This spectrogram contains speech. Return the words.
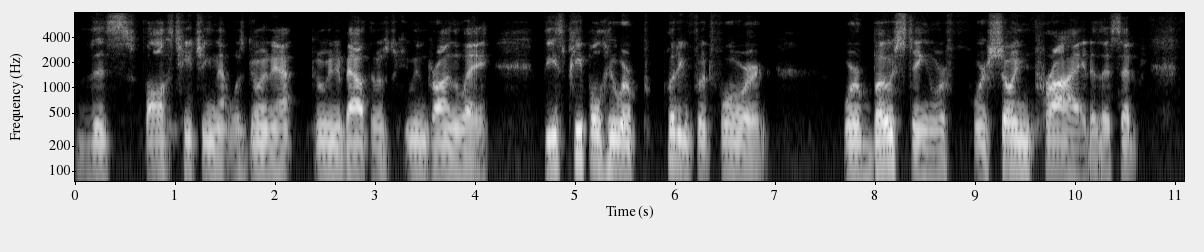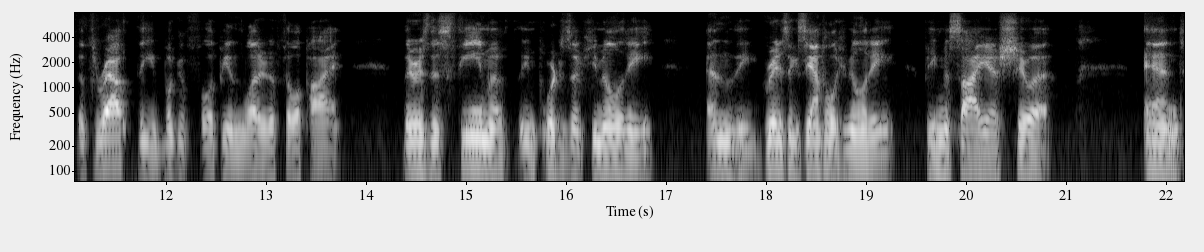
this false teaching that was going at going about that was drawing the way, these people who were putting foot forward were boasting, were were showing pride. As I said, that throughout the book of Philippians, letter to Philippi, there is this theme of the importance of humility and the greatest example of humility being Messiah Yeshua. And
